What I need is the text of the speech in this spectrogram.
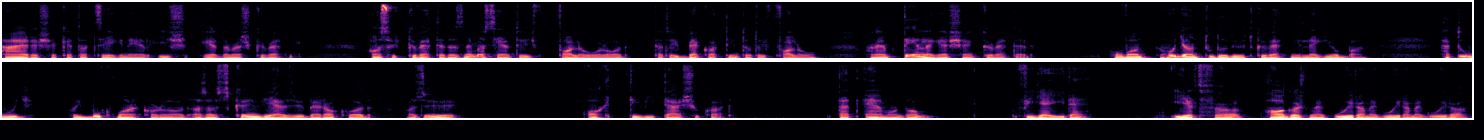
HR-eseket a cégnél is érdemes követni. Az, hogy követed, az nem azt jelenti, hogy followolod, tehát, hogy bekattintod, hogy follow, hanem ténylegesen követed. Hova, hogyan tudod őt követni legjobban? Hát úgy, hogy bookmarkolod, azaz könyvjelzőbe rakod az ő aktivitásukat. Tehát elmondom, figyelj ide, írd föl, hallgassd meg újra, meg újra, meg újra,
